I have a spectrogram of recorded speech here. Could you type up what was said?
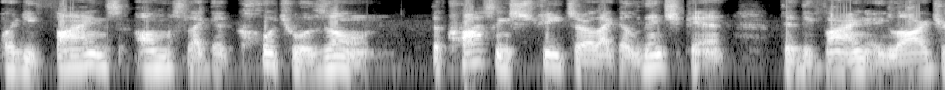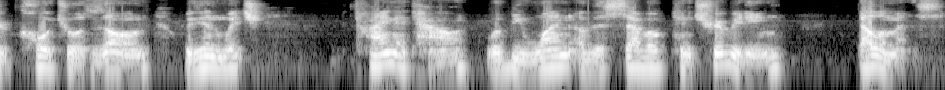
or defines almost like a cultural zone. The crossing streets are like a linchpin to define a larger cultural zone within which Chinatown would be one of the several contributing elements.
